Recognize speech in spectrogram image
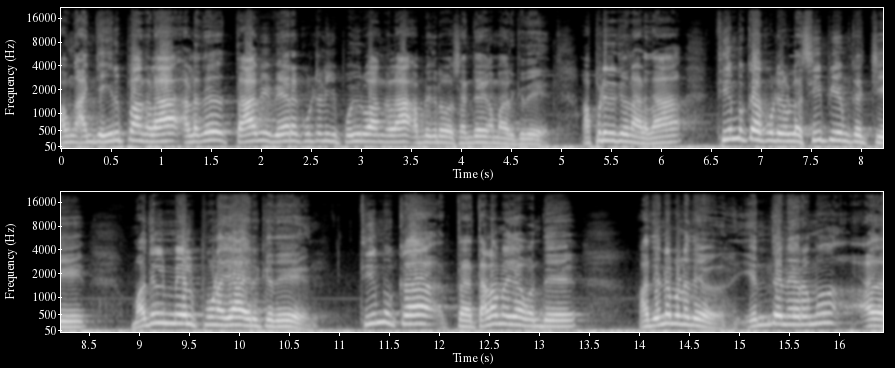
அவங்க அங்கே இருப்பாங்களா? அல்லது தாவி வேறு கூட்டணிக்கு போயிடுவாங்களா அப்படிங்கிற ஒரு சந்தேகமாக இருக்குது. அப்படி இருக்கிறதுனால தான் திமுக கூட்டணி உள்ள சிபிஎம் கட்சி மதில் மேல் பூனையாக இருக்குது. திமுக த தலைமையை வந்து அது என்ன பண்ணுது? எந்த நேரமும் அதை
